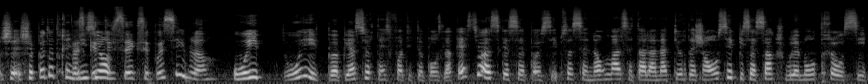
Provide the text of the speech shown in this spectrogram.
J'ai peut-être une Parce vision. que tu sais que c'est possible. hein. Oui, oui, bah, bien sûr, des fois tu te poses la question, est-ce que c'est possible? Ça c'est normal, c'est à la nature des gens aussi, puis c'est ça que je voulais montrer aussi.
